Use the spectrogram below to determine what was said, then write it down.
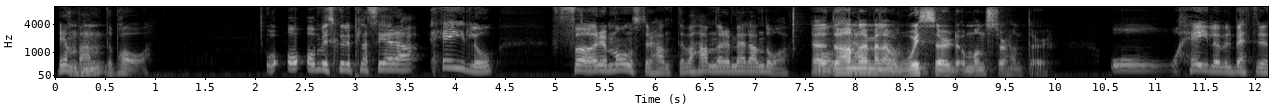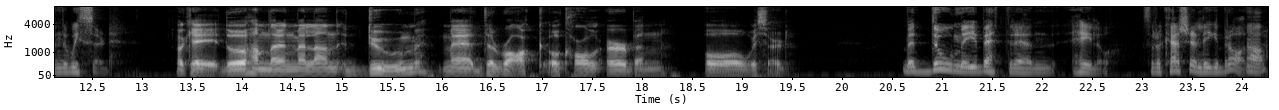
Den var Mhm. inte bra. Och, och om vi skulle placera Halo före Monster Hunter, vad hamnar det mellan då? Eh, då Monster hamnar det mellan Wizard och Monster Hunter. Och Halo är väl bättre än The Wizard? Okej, då hamnar den mellan Doom med The Rock och Carl Urban och Wizard. Men Doom är ju bättre än Halo. Så då kanske den ligger bra där. Ja.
